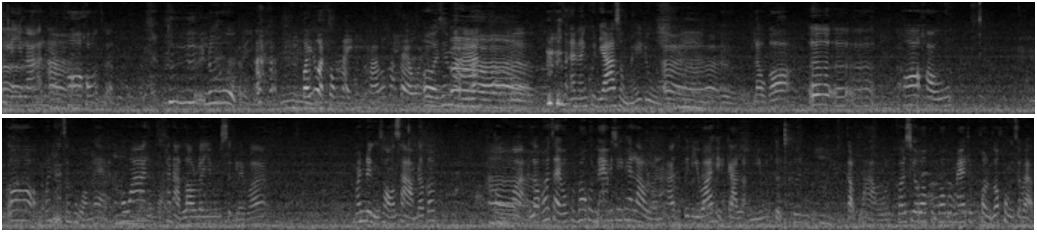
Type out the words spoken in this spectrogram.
ซีรีส์ละอะไรอย่างเงี้ยพ่อเขาก็จะแบบลูกอะไรอย่างเงี้ยอืมไว้หนวดทรงไหนดีคะเพราะเขาแซวเออใช่ไหมเออเอออันนั้นคุณย่าส่งมาให้ดูเออเออเราก็ เออเออเออพ่อเขาก็ก็น่าจะห่วงแหละ เพราะว่าขนาดเราเรายังรู้สึกเลยว่า มันหนึ่งสองสามแล้วก็ โตอะเราเข้าใจว่าคุณพ่อคุณแม่ไม่ใช่แค่เราหรอกนะคะแต่พอดีว่าเหตุการณ์เหล่านี้มันเกิดขึ้นกับเรา ก็เชื่อว่าคุณพ่อคุณแม่ทุกคนก็คงจะแบบ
